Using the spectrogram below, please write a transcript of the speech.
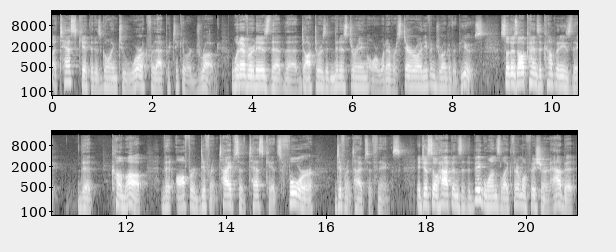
a test kit that is going to work for that particular drug, whatever it is that the doctor is administering or whatever steroid, even drug of abuse. So there's all kinds of companies that, that come up that offer different types of test kits for different types of things. It just so happens that the big ones like Thermo Fisher and Abbott,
